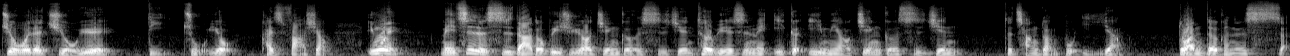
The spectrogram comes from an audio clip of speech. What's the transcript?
就会在九月底左右开始发酵。因为每次的施打都必须要间隔时间，特别是每一个疫苗间隔时间的长短不一样，短的可能三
